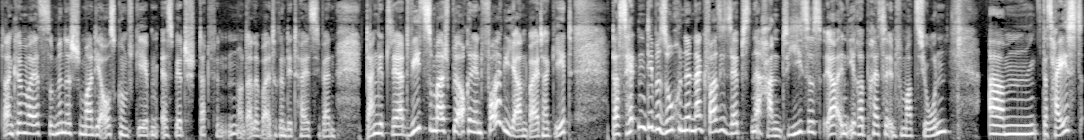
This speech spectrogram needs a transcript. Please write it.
dann können wir jetzt zumindest schon mal die Auskunft geben, es wird stattfinden und alle weiteren Details, die werden dann geklärt, wie es zum Beispiel auch in den Folgejahren weitergeht. Das hätten die Besuchenden dann quasi selbst in der Hand, hieß es ja in ihrer Presseinformation. Ähm, das heißt,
